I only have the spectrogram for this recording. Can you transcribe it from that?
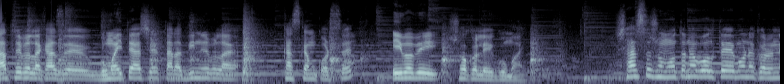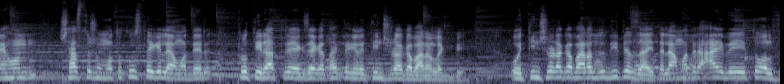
রাত্রেবেলা কাজে ঘুমাইতে আসে, তারা দিনের বেলা কাজকাম করছে, এইভাবেই সকলে ঘুমায়। স্বাস্থ্যসম্মত না বলতে মনে করেন এখন স্বাস্থ্যসম্মত খুঁজতে গেলে আমাদের প্রতি রাত্রে এক জায়গায় থাকতে গেলে তিনশো টাকা ভাড়া লাগবে। ওই তিনশো টাকা ভাড়া যদি দিতে যাই, তাহলে আমাদের আয় ব্যয় তো অল্প।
